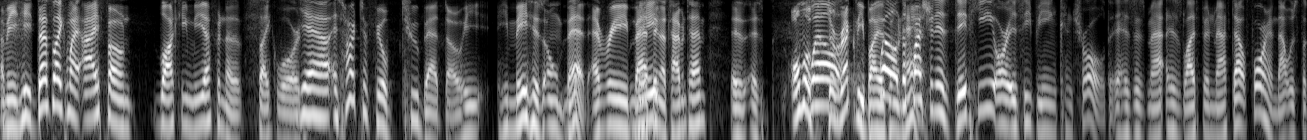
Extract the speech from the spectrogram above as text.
I mean, he That's like my iPhone locking me up in a psych ward. yeah. It's hard to feel too bad though. He he made his own bed. Every bad Made- thing that's happened to him is, is almost well, directly by his own. well, the hand. question is, did he or is he being controlled? Has his ma- his life been mapped out for him? That was the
